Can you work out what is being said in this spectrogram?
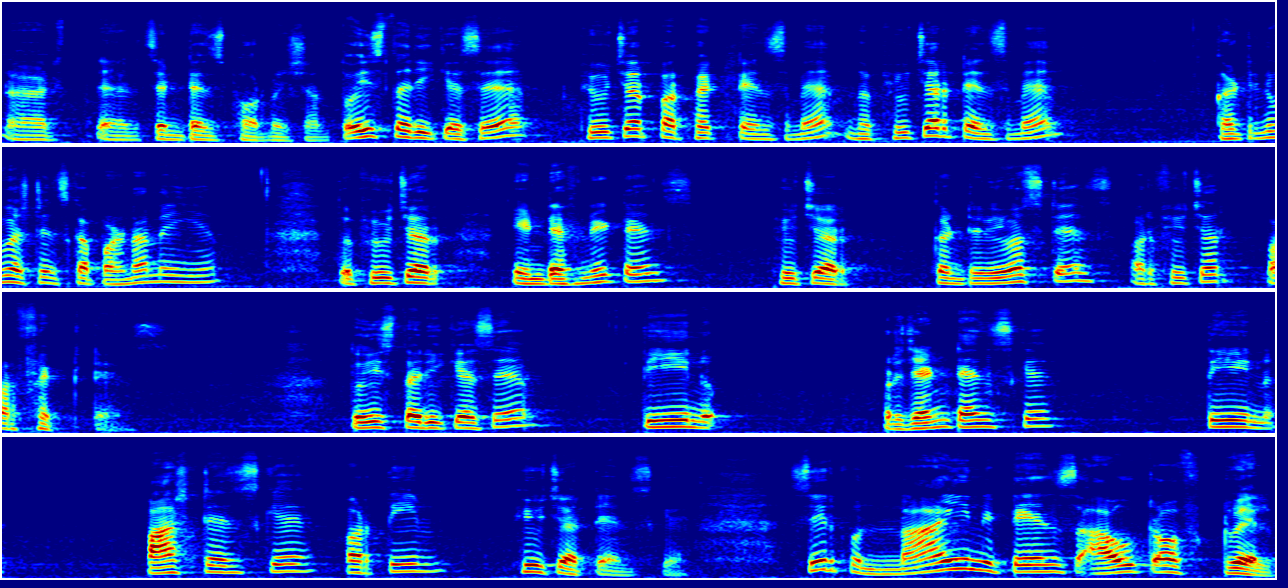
सेंटेंस फॉर्मेशन। तो इस तरीके से फ्यूचर परफेक्ट टेंस में फ्यूचर टेंस में कंटिन्यूस टेंस का पढ़ना नहीं है। तो future indefinite tense, future continuous tense और फ्यूचर परफेक्ट टेंस। तो इस तरीके से तीन प्रेजेंट टेंस के, तीन पास्ट टेंस के और तीन फ्यूचर टेंस के। सिर्फ़ nine tense out of twelve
